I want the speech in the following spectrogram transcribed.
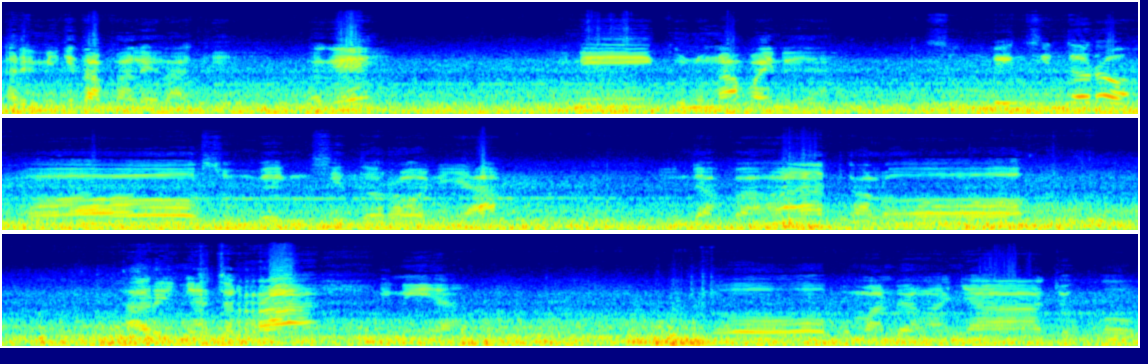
Hari ini kita balik lagi oke? Ini gunung apa ini ya? Sumbing Sindoro. Oh Sumbing Sindoro ini ya. Indah banget kalau harinya cerah ini ya. Pemandangannya cukup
